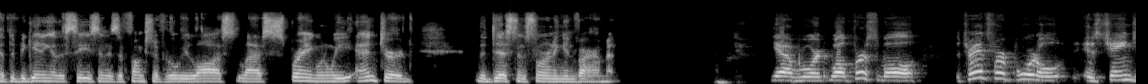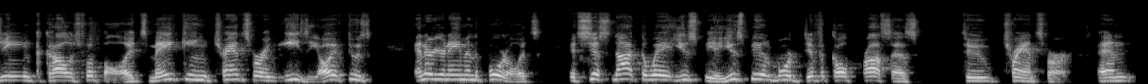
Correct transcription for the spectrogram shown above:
at the beginning of the season as a function of who we lost last spring when we entered the distance learning environment. Yeah, Ward. Well, first of all, the transfer portal is changing college football. It's making transferring easy. All you have to do is enter your name in the portal. It's it's just not the way it used to be. It used to be a more difficult process to transfer. And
